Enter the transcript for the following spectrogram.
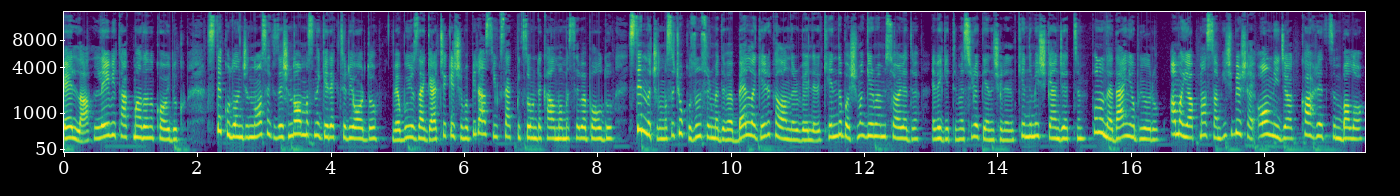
Bella, Levi takma adını koyduk. Site kullanıcının 18 yaşında olmasını gerektiriyordu ve bu yüzden gerçek yaşımı biraz yükseltmek zorunda kalmama sebep oldu. Sitenin açılması çok uzun sürmedi ve Bella geri kalanları verileri kendi başıma girmemi söyledi. Eve gittim ve sürekli endişelenip kendimi işkence ettim. Bunu neden yapıyorum? Ama yapmazsam hiçbir şey olmayacak. Kahretsin balo.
